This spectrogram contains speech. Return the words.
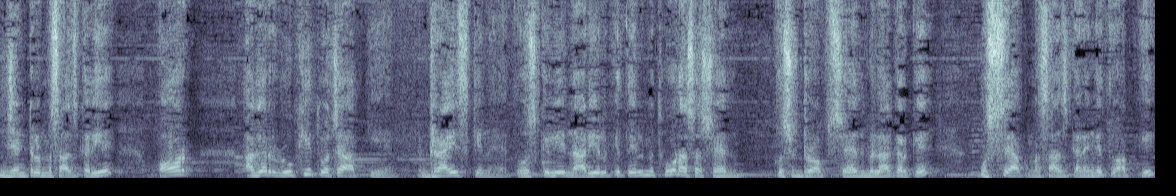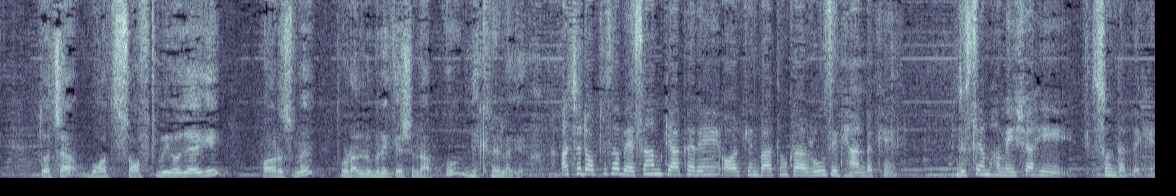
जेंटल मसाज करिए, और अगर रूखी त्वचा आपकी है ड्राई स्किन है तो उसके लिए नारियल के तेल में थोड़ा सा शहद, कुछ ड्रॉप शहद मिला करके उससे आप मसाज करेंगे तो आपकी त्वचा बहुत सॉफ्ट भी हो जाएगी और उसमें थोड़ा लुब्रिकेशन आपको दिखने लगेगा। अच्छा डॉक्टर साहब, ऐसा हम क्या करें और किन बातों का रोज ही ध्यान रखें? जिससे हम हमेशा ही सुंदर दिखें।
